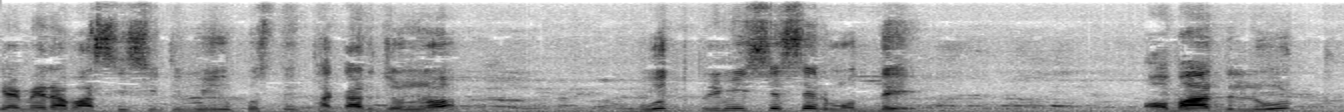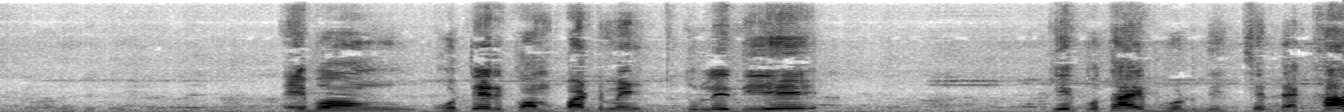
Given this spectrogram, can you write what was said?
ক্যামেরা বা সিসিটিভি উপস্থিত থাকার জন্য বুথ প্রিমিসেসের মধ্যে অবাধ লুট এবং ভোটের কম্পার্টমেন্ট তুলে দিয়ে কে কোথায় ভোট দিচ্ছে দেখা,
